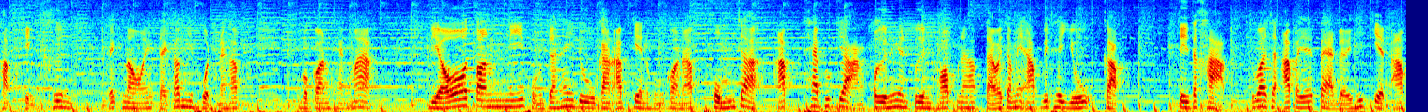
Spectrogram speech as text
ขับเก่งขึ้นเล็กน้อย แต่ก็มีผลนะครับ อุปกรณ์แพงมาก เดี๋ยวตอนนี้ผมจะให้ดูการอัปเกรดของผมก่อนนะครับผมจะอัพแทบทุกอย่างปืนให้เป็นปืนท็อปนะครับ แต่ว่าจะไม่อัพวิทยุกับตีนตะขาบหรือว่าจะอัพไปแปดเลยที่เกียรอัพ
